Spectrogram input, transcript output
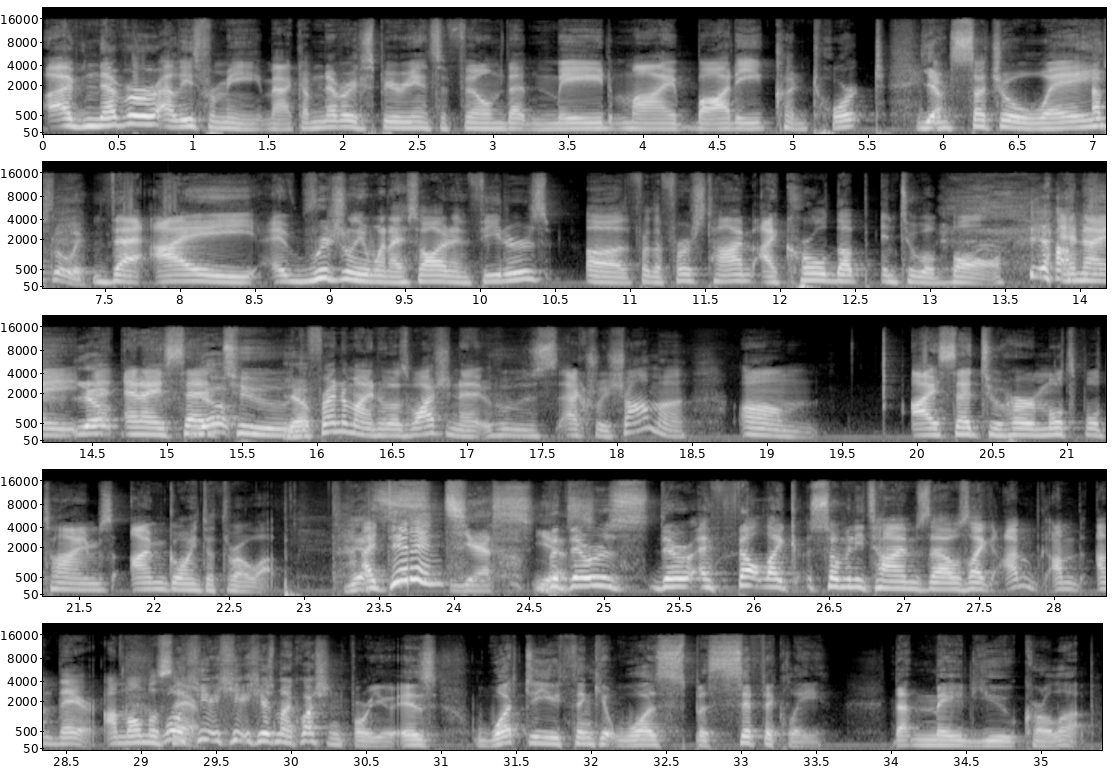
I've never, at least for me, Mac, I've never experienced a film that made my body contort Yeah. in such a way Absolutely. that I originally when I saw it in theaters. Uh, for the first time, I curled up into a ball, yeah. and I Yep. and I said Yep. to the friend of mine who was watching it, who's actually Shama, um, I said to her multiple times, "I'm going to throw up." I didn't. Yes, But there was there. I felt like so many times that I was like, "I'm I'm I'm there. I'm almost Well, there." here, here, here's my question for you: Is what do you think it was specifically that made you curl up?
